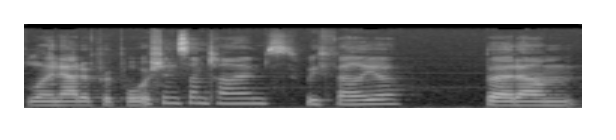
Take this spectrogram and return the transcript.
blown out of proportion sometimes with failure, but um,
